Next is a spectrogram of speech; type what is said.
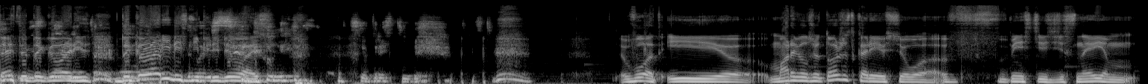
Дай ты договорить. Договорились, не перебивай. Прости. Вот, и Марвел же тоже, скорее всего, вместе с Диснеем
